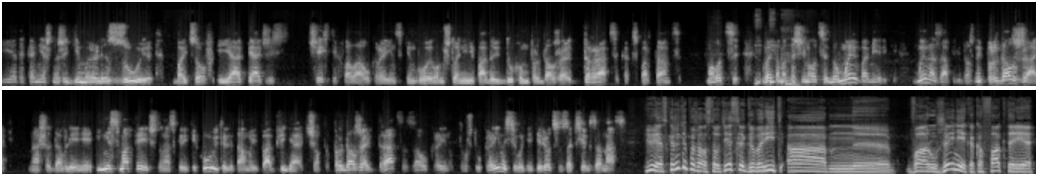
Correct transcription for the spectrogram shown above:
И это, конечно же, деморализует бойцов. И я опять же честь и хвала украинским воинам, что они не падают духом, продолжают драться, как спартанцы. Молодцы. В этом отношении молодцы. Но мы в Америке, мы на Западе должны продолжать наше давление и не смотреть, что нас критикуют или там обвиняют в чем-то. Продолжать драться за Украину, потому что Украина сегодня дерется за всех за нас. Юрий, а скажите, пожалуйста, вот если говорить о э, вооружении как о факторе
